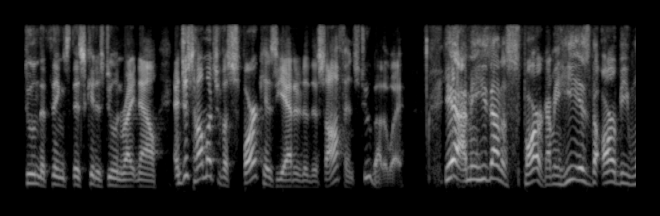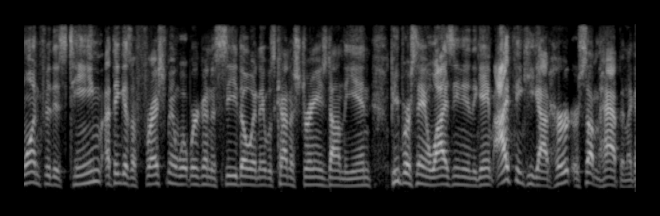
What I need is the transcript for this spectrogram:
doing the things this kid is doing right now? And just how much of a spark has he added to this offense, too, by the way? Yeah, I mean, he's not a spark. I mean, he is the RB1 for this team. I think as a freshman, what we're going to see, though, and it was kind of strange down the end, people are saying, why is he in the game? I think he got hurt or something happened. Like,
